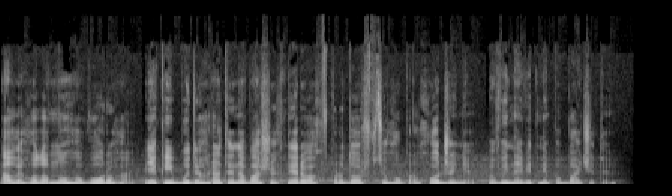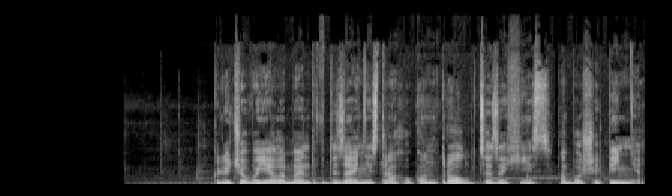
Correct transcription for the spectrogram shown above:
Але головного ворога, який буде грати на ваших нервах впродовж всього проходження, ви навіть не побачите. Ключовий елемент в дизайні страху Control – це захист або шипіння.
